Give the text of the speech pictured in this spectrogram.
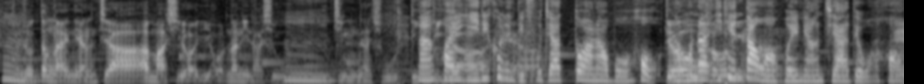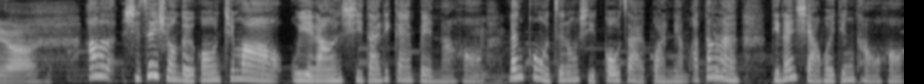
常常转来娘家，啊嘛是怀疑吼，那你若是有嗯以前若是有弟弟啊，怀疑你可能伫夫家住了无好，对然后呢一天到晚回娘家对吧？吼嘿啊，啊，实际上就是讲，即马有的人时代咧改变啦吼。嗯咱讲的这拢是古早的观念啊，当然伫咱社会顶头吼。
